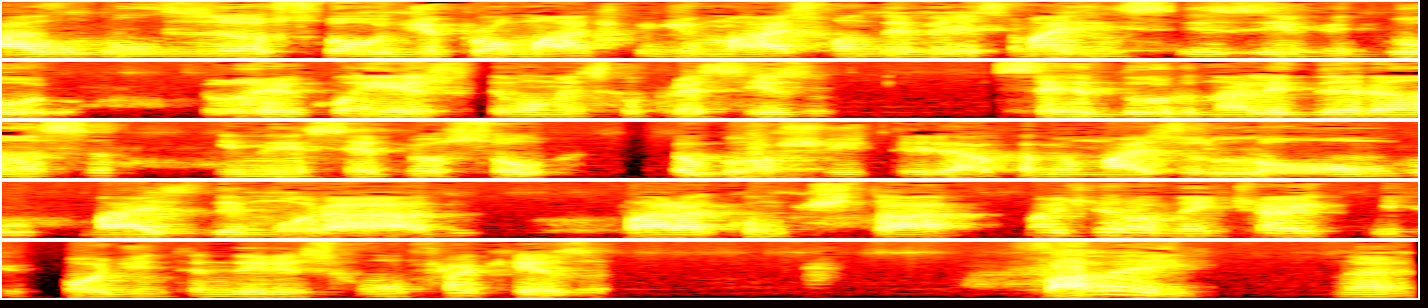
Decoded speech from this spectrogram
às vezes eu sou diplomático demais quando deveria ser mais incisivo e duro. Eu reconheço que tem momentos que eu preciso ser duro na liderança e nem sempre eu sou. Eu gosto de trilhar o caminho mais longo, mais demorado para conquistar, mas geralmente a equipe pode entender isso como fraqueza. Falei, né?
